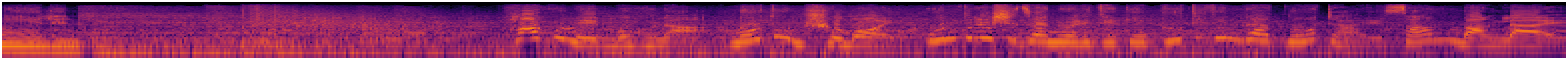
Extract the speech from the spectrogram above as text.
নিয়ে এলেন? ফাগুনের মোহনা নতুন সময় উনত্রিশে জানুয়ারি থেকে প্রতিদিন রাত নটায় সান বাংলায়।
